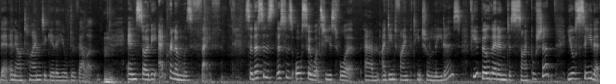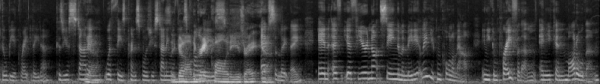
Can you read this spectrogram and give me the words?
that in our time together you'll develop. And so the acronym was FAITH. So this is this is also what's used for um, identifying potential leaders. If you build that in discipleship, you'll see that there'll be a great leader because you're starting Yeah. with these principles. You're starting so with got these all the qualities. great qualities, right? Yeah. Absolutely. And if, if you're not seeing them immediately, you can call them out and you can pray for them and you can model them.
